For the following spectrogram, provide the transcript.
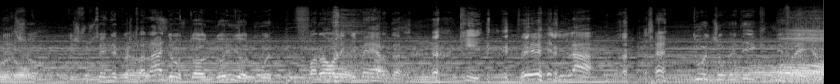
Adesso sostegno di questa radio lo tolgo io, due puffaroli di merda. Chi? Te là. Cioè, due giovedì che mi fregano.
